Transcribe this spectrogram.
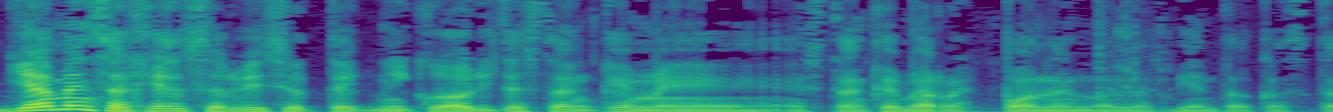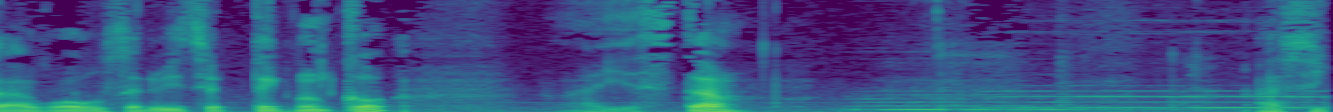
ya mensajé al servicio técnico, ahorita están que me, están que me responden, no les miento, acá está, wow, servicio técnico. Ahí está. Así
